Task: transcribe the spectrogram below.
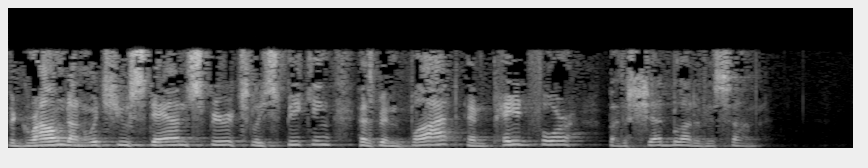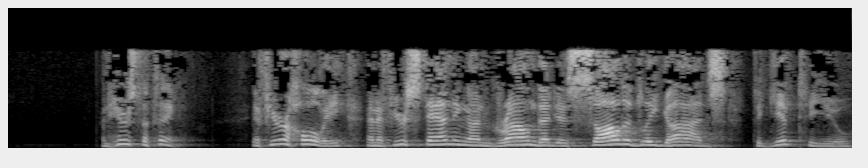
The ground on which you stand, spiritually speaking, has been bought and paid for by the shed blood of His Son. And here's the thing. If you're holy and if you're standing on ground that is solidly God's to give to you,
